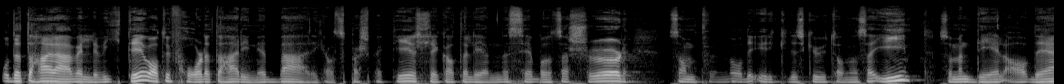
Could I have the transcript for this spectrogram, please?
og, dette her er veldig viktig, og at vi får dette her inn i et bærekraftsperspektiv, slik at elevene ser både seg sjøl, samfunnet og det yrket de skal utdanne seg i, som en del av det.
